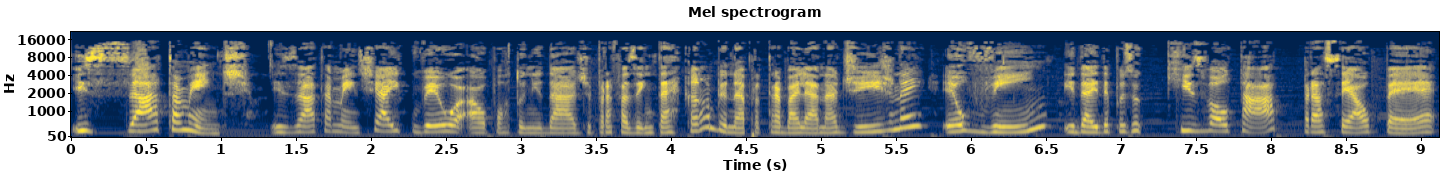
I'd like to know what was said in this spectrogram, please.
Exatamente, exatamente. E aí veio a oportunidade para fazer intercâmbio, né, para trabalhar na Disney. Eu vim e daí depois eu quis voltar para ser ao pé.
